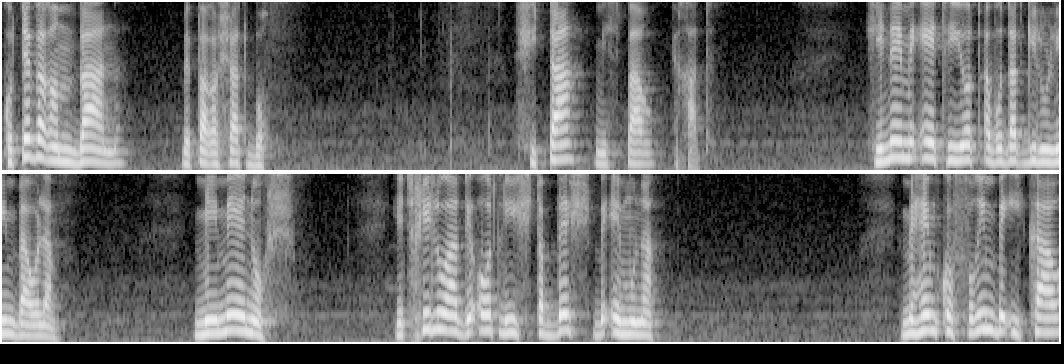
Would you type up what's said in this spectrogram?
כותב הרמב"ן בפרשת בו, שיטה מספר אחד. הנה מעת היות עבודת גילולים בעולם. מימי אנוש. התחילו הדעות להשתבש באמונה. מהם כופרים בעיקר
